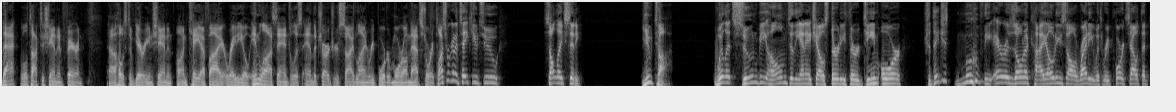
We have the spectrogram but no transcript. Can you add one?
that. We'll talk to Shannon Farren uh, host of Gary and Shannon on KFI radio in Los Angeles, and the Chargers sideline reporter. More on that story. Plus, we're going to take you to Salt Lake City, Utah. Will it soon be home to the NHL's 33rd team, or should they just move the Arizona Coyotes already with reports out that,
